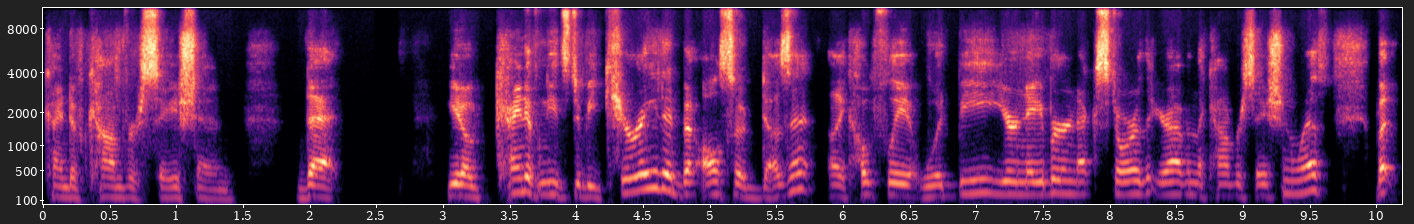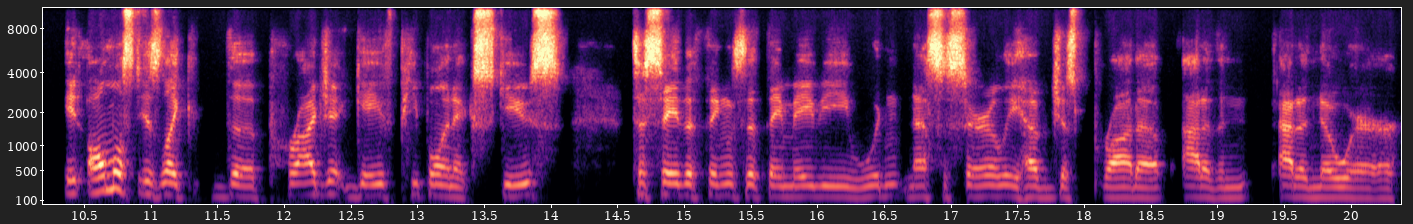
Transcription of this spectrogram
kind of conversation that you know kind of needs to be curated but also doesn't. Like hopefully it would be your neighbor next door that you're having the conversation with. But it almost is like the project gave people an excuse to say the things that they maybe wouldn't necessarily have just brought up out of the out of nowhere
